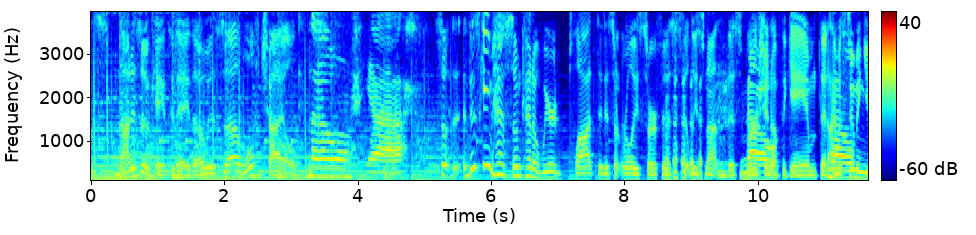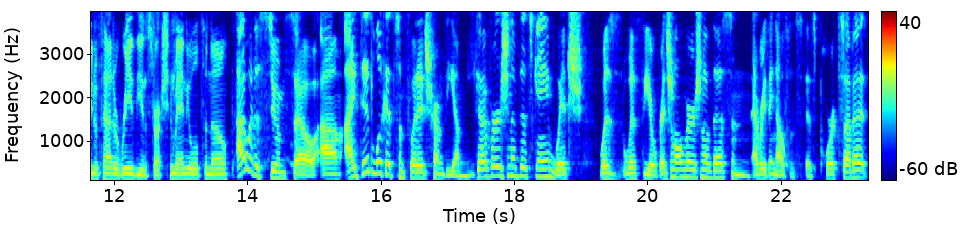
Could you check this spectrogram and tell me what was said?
Not as okay today, though, is uh, Wolfchild. This... No, yeah. So th- this game has some kind of weird plot that isn't really surfaced, at least not in this no. version of the game. That no. I'm assuming you'd have had to read the instruction manual to know. I would assume so. Um, I did look at some footage from the Amiga version of this game, which was was the original version of this, and everything else is, is ports of it,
